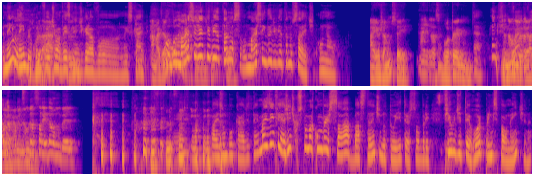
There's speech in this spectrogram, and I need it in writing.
Eu nem lembro quando foi a última vez que a gente gravou no Skype. Ah, mas eu não o Márcio já devia estar no. sei. O Márcio ainda devia estar no site, ou não? Aí eu já não sei. Aí, lá. Boa pergunta. É, enfim, Eu não vai- lembro, eu vai- realmente não saída 1 dele. faz um bocado de tempo. Mas enfim, a gente costuma conversar bastante no Twitter sobre filme de terror, principalmente, né?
